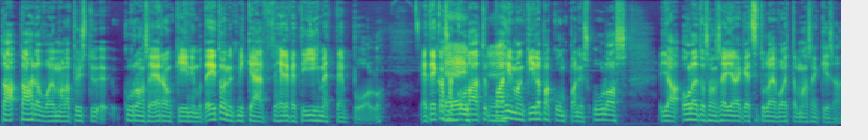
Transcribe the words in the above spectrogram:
ta- tahdonvoimalla pystyy kuron sen eron kiinni, mutta ei toi nyt mikään helvetin ihmettemppu ollut. Et eka sä kulaat ei. pahimman kilpakumppanis ulos, ja oletus on sen jälkeen, että se tulee voittamaan sen kisan.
